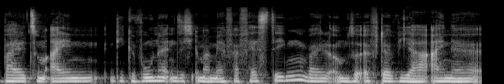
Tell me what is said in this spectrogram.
weil zum einen die Gewohnheiten sich immer mehr verfestigen, weil umso öfter wir eine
